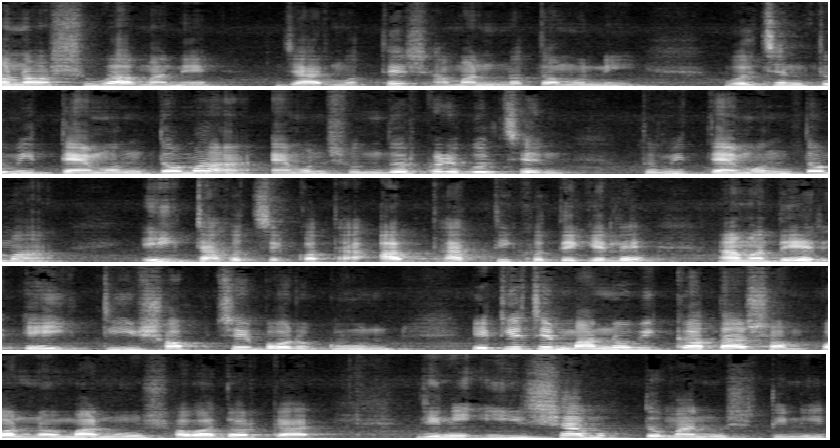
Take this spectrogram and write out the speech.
অনসুয়া মানে যার মধ্যে সামান্যতম নেই। বলছেন, তুমি তেমন তো মা? এমন সুন্দর করে বলছেন, তুমি তেমন তো মা? এইটা হচ্ছে কথা। আধ্যাত্মিক হতে গেলে আমাদের এইটি সবচেয়ে বড় গুণ, এটি হচ্ছে মানবিকতা সম্পন্ন মানুষ হওয়া দরকার। যিনি ঈর্ষামুক্ত মানুষ, তিনি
